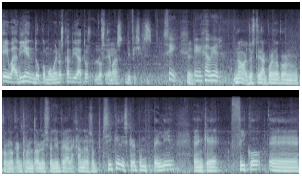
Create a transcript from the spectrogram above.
evadiendo como buenos candidatos los temas difíciles. Sí, eh, Javier. No, yo estoy de acuerdo con, con, lo que han comentado Luis Felipe y Alejandro. Sí que discrepo un pelín en que Fico... Eh,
